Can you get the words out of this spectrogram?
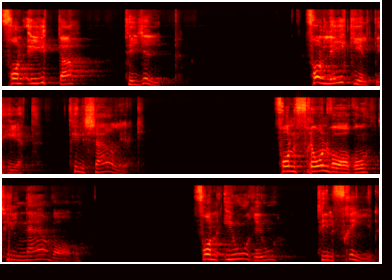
Från yta till djup. Från likgiltighet till kärlek. Från frånvaro till närvaro. Från oro till frid.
